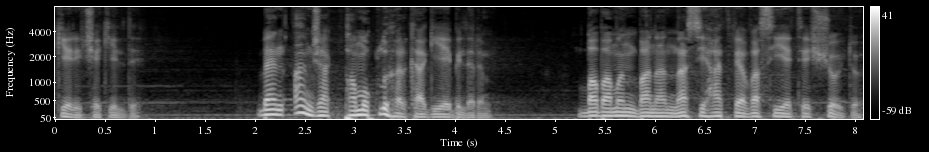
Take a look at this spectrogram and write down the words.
geri çekildi. Ben ancak pamuklu hırka giyebilirim. Babamın bana nasihat ve vasiyeti şuydu.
